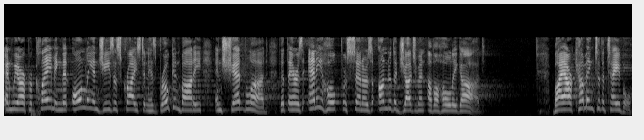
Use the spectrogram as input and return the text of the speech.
And we are proclaiming that only in Jesus Christ, in his broken body and shed blood, that there is any hope for sinners under the judgment of a holy God. By our coming to the table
